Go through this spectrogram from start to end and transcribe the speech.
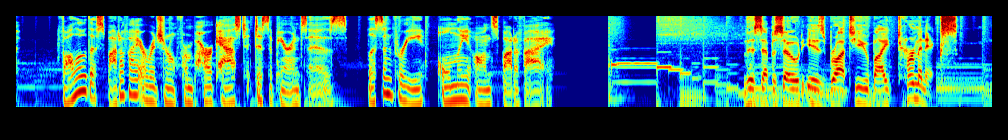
Follow the Spotify original from Parcast Disappearances. Listen free only on Spotify. This episode is brought to you by Terminix.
